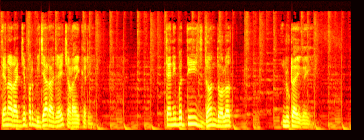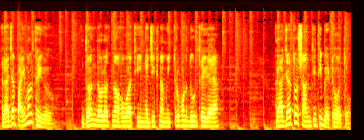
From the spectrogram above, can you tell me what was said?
તેના રાજ્ય પર બીજા રાજાએ ચડાઈ કરી. તેની બધી જ ધન દોલત લૂંટાઈ ગઈ. રાજા પાયમાલ થઈ ગયો. ધન દોલત ન હોવાથી નજીકના મિત્રો પણ દૂર થઈ ગયા. રાજા તો શાંતિથી બેઠો હતો.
